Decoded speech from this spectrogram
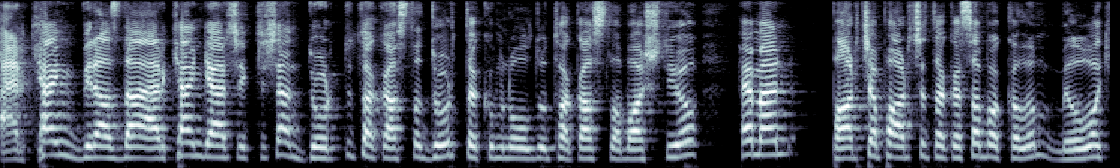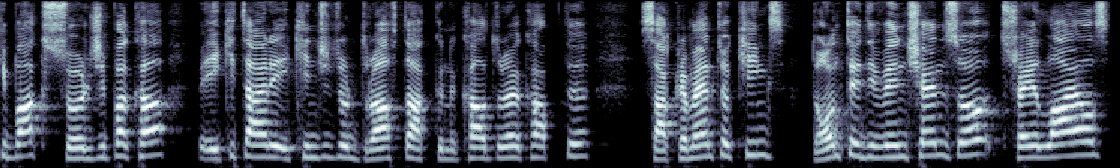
erken biraz daha erken gerçekleşen dörtlü takasta dört takımın olduğu takasla başlıyor. Hemen parça parça takasa bakalım. Milwaukee Bucks, Serge Ibaka ve iki tane ikinci tur draft hakkını kadroya kaptı. Sacramento Kings, Dante DiVincenzo, Trey Lyles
